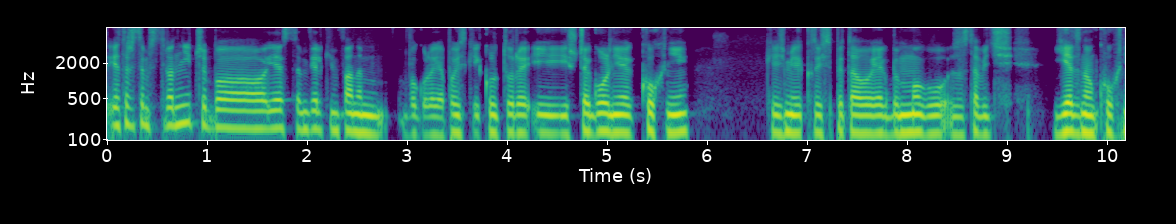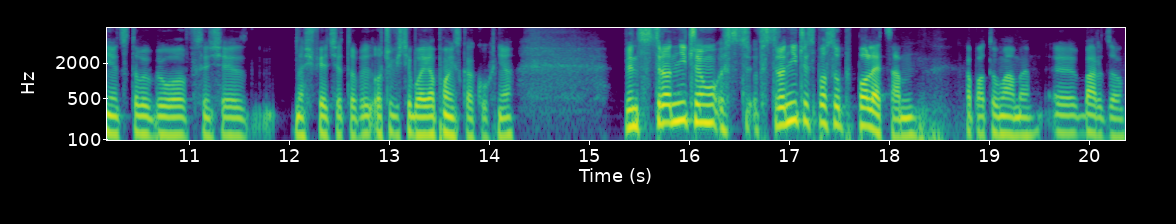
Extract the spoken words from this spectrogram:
ja, też jestem stronniczy, bo jestem wielkim fanem w ogóle japońskiej kultury i szczególnie kuchni. Kiedyś mnie ktoś spytał, jakbym mógł zostawić jedną kuchnię, co to by było w sensie na świecie, to by oczywiście była japońska kuchnia. Więc stronniczym, w stronniczy sposób polecam Kapatu Mamę, yy, bardzo.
